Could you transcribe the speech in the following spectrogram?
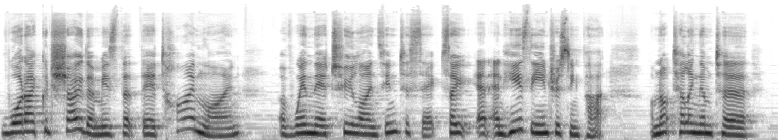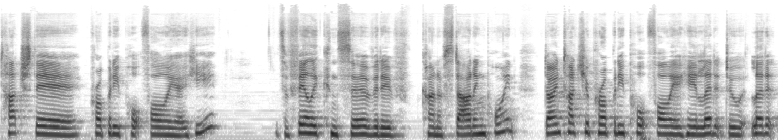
what I could show them is that their timeline of when their two lines intersect. So, and, and here's the interesting part I'm not telling them to touch their property portfolio here. It's a fairly conservative kind of starting point. Don't touch your property portfolio here. Let it do it. Let it,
